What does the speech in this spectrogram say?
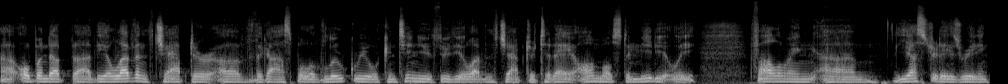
uh, opened up uh, the 11th chapter of the Gospel of Luke. We will continue through the 11th chapter today, almost immediately following um, yesterday's reading.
